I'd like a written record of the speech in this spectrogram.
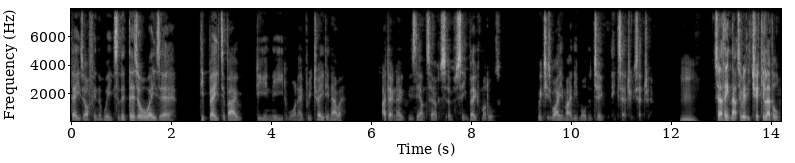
days off in the week? So there's always a debate about do you need one every trading hour? I don't know, is the answer. I've, I've seen both models, which is why you might need more than two, etc., etc. Mm. So I think that's a really tricky level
